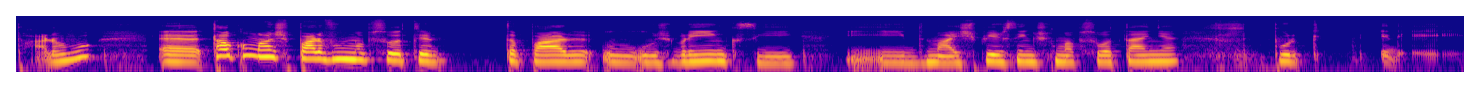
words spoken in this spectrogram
parvo. Uh, tal como acho parvo uma pessoa ter tapar o, os brincos e e, e demais piercings que uma pessoa tenha, porque. E,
